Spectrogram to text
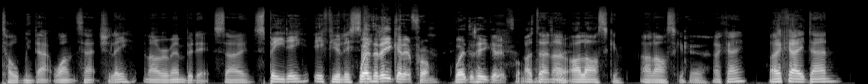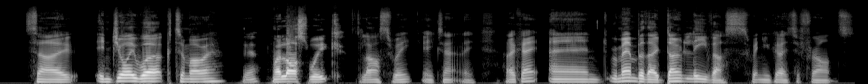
told me that once actually, and I remembered it. So Speedy, if you're listening, Where did he get it from? Where did he get it from? I don't know. I'll ask him. I'll ask him. Yeah. Okay. Okay, Dan. So enjoy work tomorrow. Yeah. My last week. Last week, exactly. Okay, and remember though, don't leave us when you go to France.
